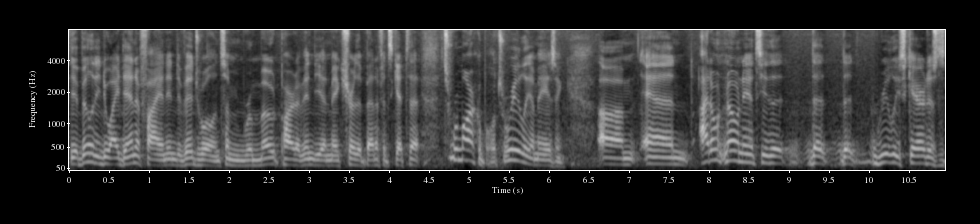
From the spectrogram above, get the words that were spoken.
The ability to identify an individual in some remote part of India and make sure that benefits get to that. It's remarkable. It's really amazing. Um, and I don't know, Nancy, that that that really scared is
